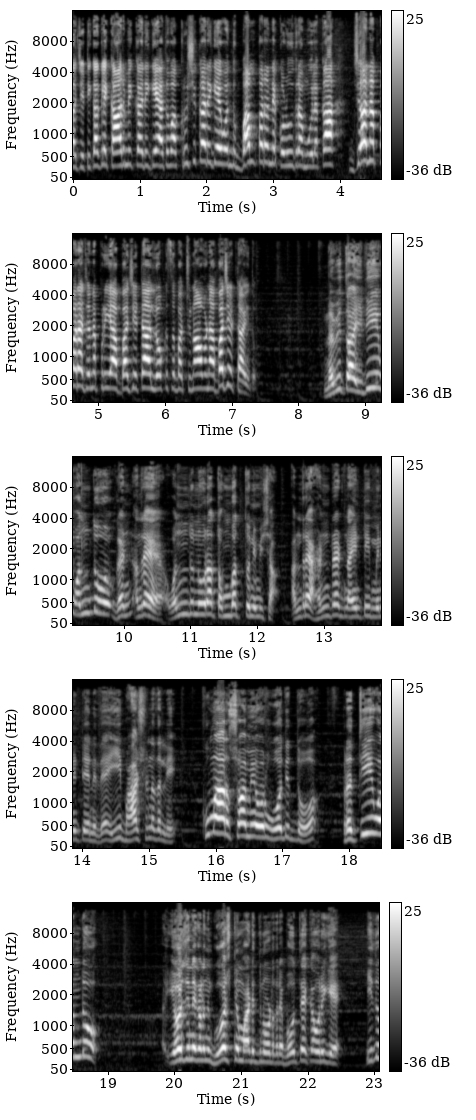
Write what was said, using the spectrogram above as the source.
ಬಜೆಟ್? ಈಗಾಗಲೇ ಕಾರ್ಮಿಕರಿಗೆ ಅಥವಾ ಕೃಷಿಕರಿಗೆ ಒಂದು ಬಂಪರ್ ಅನ್ನೇ ಕೊಡುವುದರ ಮೂಲಕ ಜನಪರ ಜನಪ್ರಿಯ ಬಜೆಟ್, ಲೋಕಸಭಾ ಚುನಾವಣಾ ಬಜೆಟ್ ಇದು. ನವಿತಾ ಇಡೀ ಒಂದು ಗಂ, ಅಂದರೆ ಒಂದು ನೂರ ತೊಂಬತ್ತು ನಿಮಿಷ, ಅಂದರೆ ಹಂಡ್ರೆಡ್ ನೈಂಟಿ ಮಿನಿಟ್ ಏನಿದೆ, ಈ ಭಾಷಣದಲ್ಲಿ ಕುಮಾರಸ್ವಾಮಿ ಅವರು ಓದಿದ್ದು ಪ್ರತಿಯೊಂದು ಯೋಜನೆಗಳನ್ನು ಘೋಷಣೆ ಮಾಡಿದ್ದು ನೋಡಿದ್ರೆ ಬಹುತೇಕ ಅವರಿಗೆ ಇದು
